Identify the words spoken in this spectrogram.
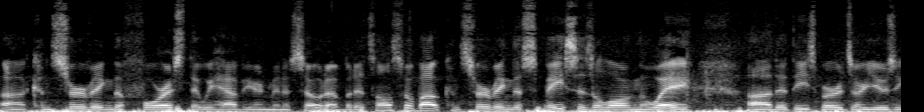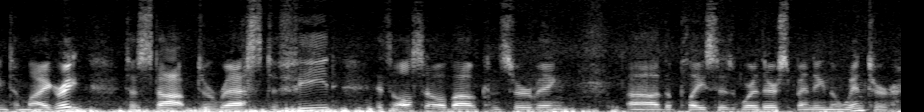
uh, conserving the forest that we have here in Minnesota but it's also about conserving the spaces along the way uh, that these birds are using to migrate, to stop to rest, to feed. It's also about conserving uh, the places where they're spending the winter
